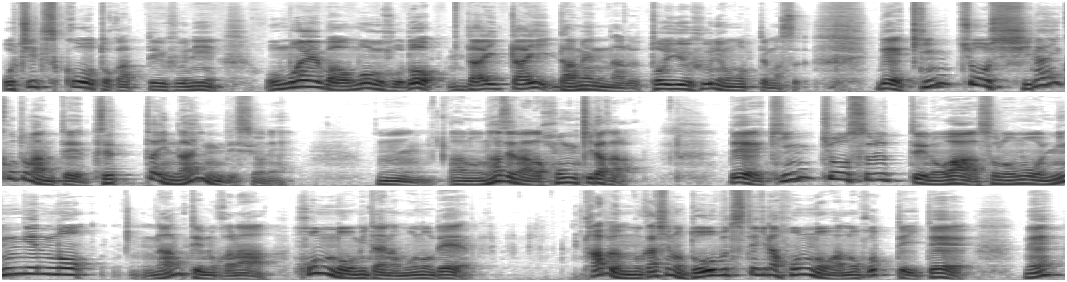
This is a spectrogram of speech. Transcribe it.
落ち着こうとかっていうふうに思えば思うほど大体ダメになるというふうに思ってます。で緊張しないことなんて絶対ないんですよね。うん。あのなぜなら本気だから。で緊張するっていうのはそのもう人間の何て言うのかな本能みたいなもので多分昔の動物的な本能が残っていてね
